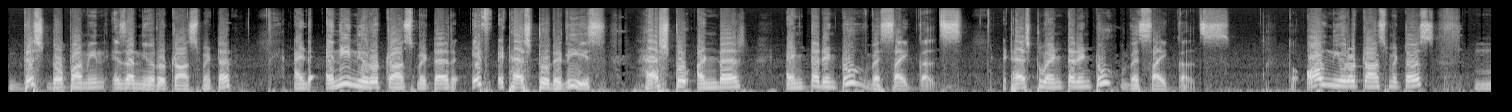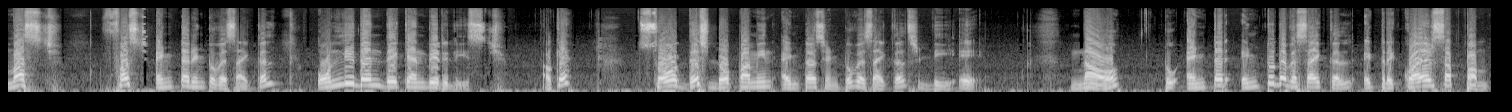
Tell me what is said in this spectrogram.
this dopamine is a neurotransmitter and any neurotransmitter if it has to release has to under enter into vesicles. It has to enter into vesicles. So all neurotransmitters must first enter into vesicle only then they can be released. Okay. So this dopamine enters into vesicles DA. Now to enter into the vesicle it requires a pump.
